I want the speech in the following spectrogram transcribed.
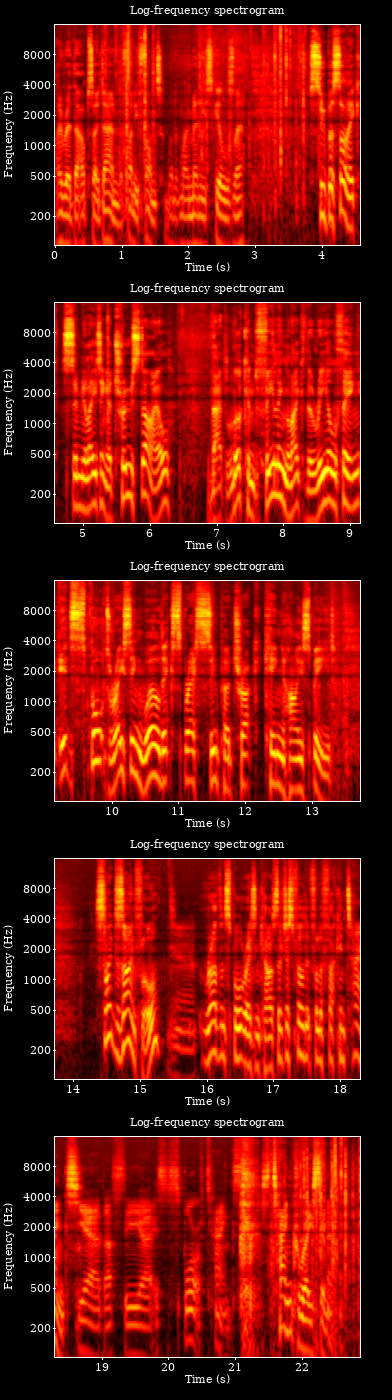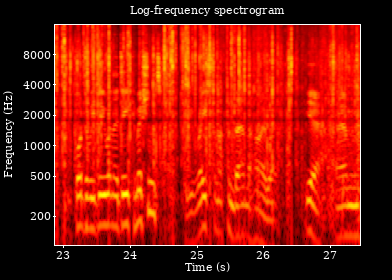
I read that upside down, the funny font, one of my many skills there. Supersonic, simulating a true style. That look and feeling like the real thing. It's Sport Racing World Express Super Truck King High Speed. Slight design flaw. Yeah. Rather than sport racing cars, they've just filled it full of fucking tanks. Yeah, that's the, uh, it's the sport of tanks. It's tank racing. what do we do when they're decommissioned? We race them up and down the highway. Yeah, um,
